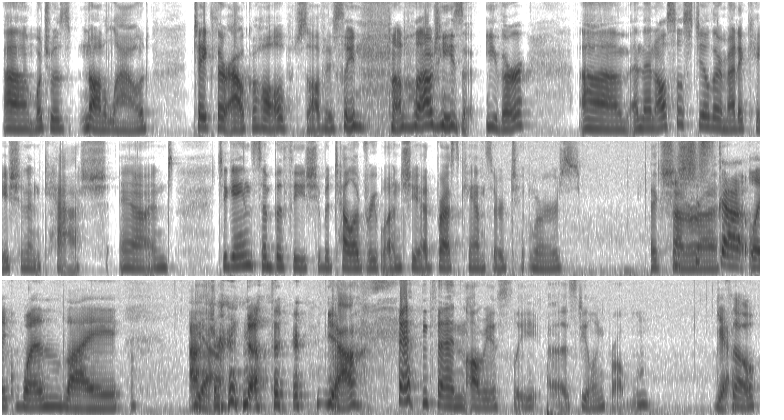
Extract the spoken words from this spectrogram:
um, which was not allowed, take their alcohol, which is obviously not allowed either. Um, and then also steal their medication and cash. And to gain sympathy, she would tell everyone she had breast cancer, tumors, She's etc. just got like one lie after Yeah. another. Yeah. and then obviously a stealing problem. Yeah. So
